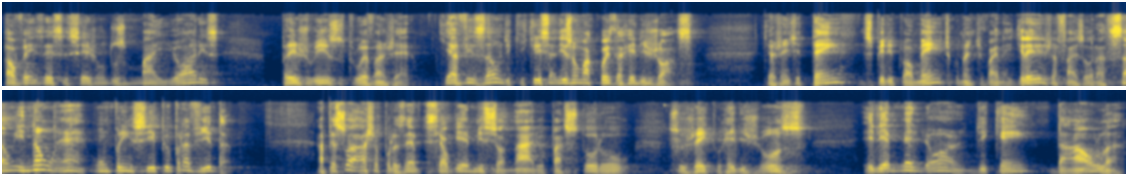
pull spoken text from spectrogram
Talvez esse seja um dos maiores prejuízos para o Evangelho, que é a visão de que cristianismo é uma coisa religiosa, que a gente tem espiritualmente, quando a gente vai na igreja, faz oração, e não é um princípio para a vida. A pessoa acha, por exemplo, que se alguém é missionário, pastor ou sujeito religioso, ele é melhor de quem dá aula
